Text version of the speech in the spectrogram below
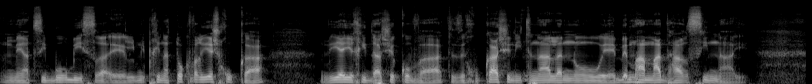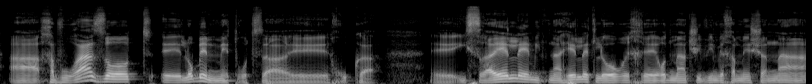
מהציבור בישראל, מבחינתו כבר יש חוקה, והיא היחידה שקובעת, זו חוקה שניתנה לנו אה, במעמד הר סיני. החבורה הזאת לא באמת רוצה חוקה. ישראל מתנהלת לאורך עוד מעט 75 שנה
